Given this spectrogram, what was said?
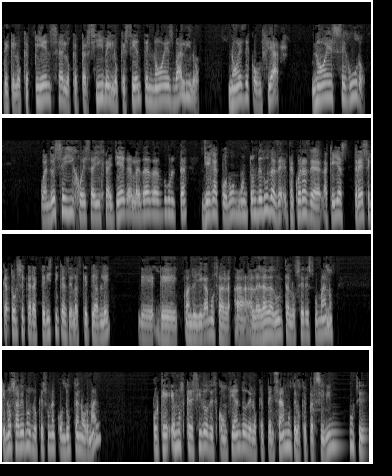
de que lo que piensa, lo que percibe y lo que siente no es válido, no es de confiar, no es seguro. Cuando ese hijo, esa hija llega a la edad adulta, llega con un montón de dudas. ¿Te acuerdas de aquellas 13, 14 características de las que te hablé de, de cuando llegamos a, a, la edad adulta los seres humanos? Que no sabemos lo que es una conducta normal, porque hemos crecido desconfiando de lo que pensamos, de lo que percibimos y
